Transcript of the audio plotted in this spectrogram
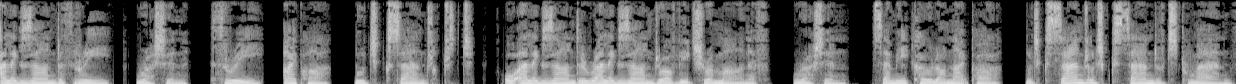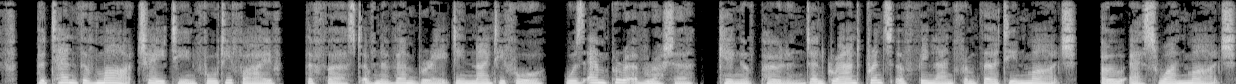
Alexander III, Russian, 3, Ipar, Alexandrovich, or Alexander Alexandrovich Romanov, Russian, semicolon Ipar, Romanov, the 10th of March 1845, the 1st of November 1894, was Emperor of Russia, King of Poland and Grand Prince of Finland from 13 March, OS 1 March,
